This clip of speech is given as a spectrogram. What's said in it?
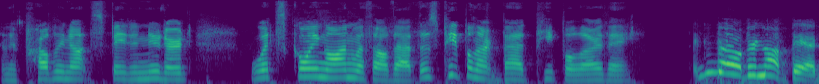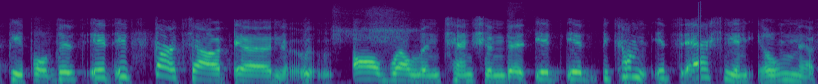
and they're probably not spayed and neutered. What's going on with all that? Those people aren't bad people, are they? No, they're not bad people. It, it starts out uh, all well intentioned. It, it it becomes it's actually an illness,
